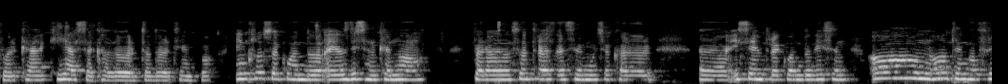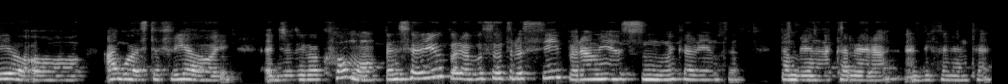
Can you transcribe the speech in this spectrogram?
porque aquí hace calor todo el tiempo. Incluso cuando ellos dicen que no, para nosotras hace mucho calor. Ah, y siempre cuando dicen, oh, no, tengo frío o agua está fría hoy, eh, yo digo, ¿cómo? ¿En serio? Para vosotros sí, para mí es muy caliente. También la carrera es diferente.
